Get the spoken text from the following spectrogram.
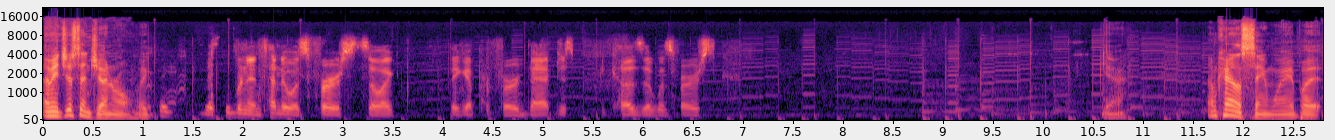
I mean, just in general, like the Super Nintendo was first, so like I think I preferred that just because it was first. Yeah. I'm kind of the same way, but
